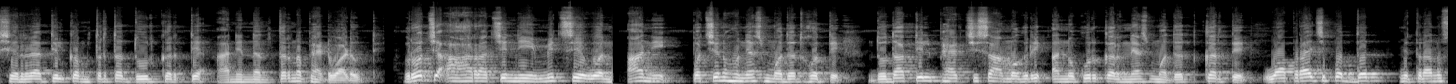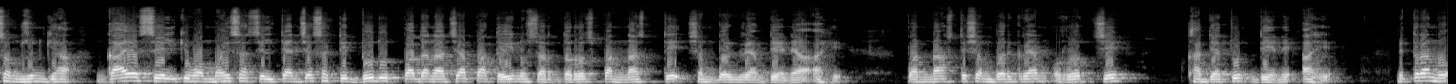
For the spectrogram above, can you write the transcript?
शरीरातील कमतरता दूर करते आणि नंतर फॅट वाढवते. रोजच्या आहाराचे नियमित सेवन आणि पचन होण्यास मदत होते. दुधातील फॅटची सामग्री अनुकूल करण्यास मदत करते. वापरायची पद्धत मित्रांनो समजून घ्या. गाय असेल किंवा म्हैस असेल त्यांच्यासाठी दूध उत्पादनाच्या पातळीनुसार दररोज पन्नास ते शंभर ग्रॅम देणे आहे. पन्नास ते शंभर ग्रॅम रोजचे खाद्यातून देणे आहे. मित्रांनो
